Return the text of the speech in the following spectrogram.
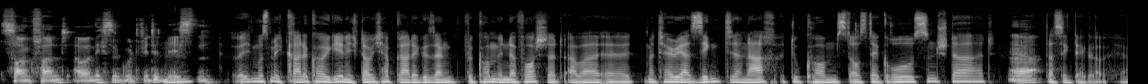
Song fand, aber nicht so gut wie den mhm. nächsten. Ich muss mich gerade korrigieren. Ich glaube, ich habe gerade gesagt, willkommen in der Vorstadt, aber äh, Materia singt danach, du kommst aus der großen Stadt. Ja. Das singt er, glaube ich, ja.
